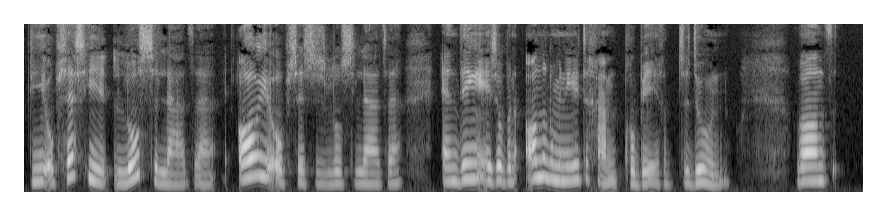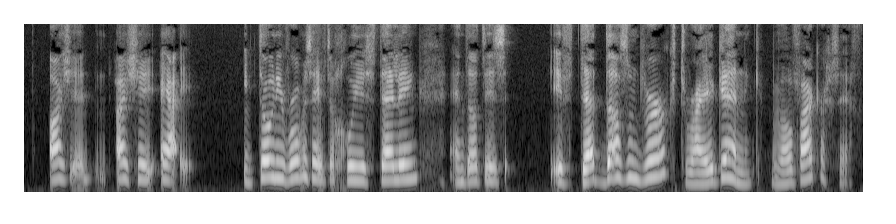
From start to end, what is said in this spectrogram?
die obsessie los te laten. Al je obsessies los te laten. En dingen eens op een andere manier te gaan proberen te doen. Want als je, als je ja, Tony Robbins heeft een goede stelling. En dat is: If that doesn't work, try again. Ik heb hem wel vaker gezegd.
